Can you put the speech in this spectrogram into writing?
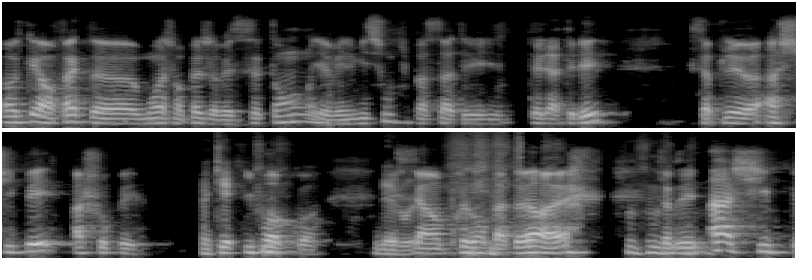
Ok, en fait, euh, moi, je me rappelle, j'avais 7 ans. Il y avait une émission qui passait à la télé, à télé qui s'appelait HIP, HOP. Ok. Hip-hop, quoi. C'était un présentateur. Ouais. Ça faisait HIP,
